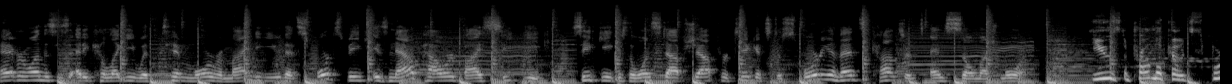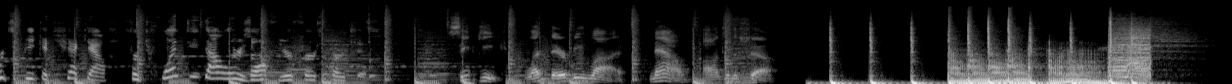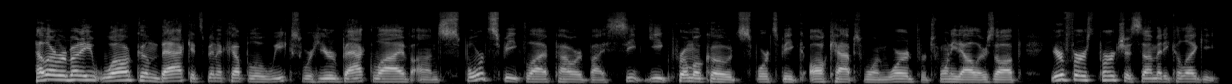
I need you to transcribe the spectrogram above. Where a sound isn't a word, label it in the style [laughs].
Hey everyone, this is Eddie Kalegi with Tim Moore reminding you that SportsSpeak is now powered by SeatGeek. SeatGeek is the one stop shop for tickets to sporting events, concerts, and so much more. Use the promo code SportsSpeak at checkout for $20 off your first purchase. SeatGeek, let there be live. Now, on to the show. Hello, everybody. Welcome back. It's been a couple of weeks. We're here back live on SportsSpeak Live, powered by SeatGeek. Promo code SportsSpeak, all caps, one word for $20 off your first purchase. I'm Eddie Kalegi.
